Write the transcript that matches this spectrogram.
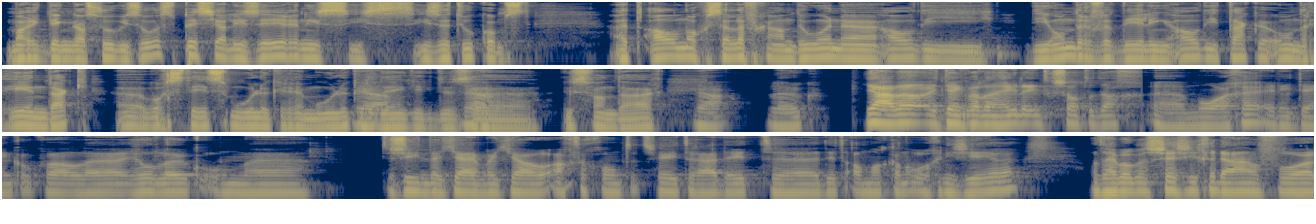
Maar ik denk dat sowieso specialiseren is, is, is de toekomst het al nog zelf gaan doen, uh, al die, die onderverdelingen, al die takken onder één dak, uh, wordt steeds moeilijker en moeilijker, denk ik. Dus, ja. uh, dus vandaar. Ja, leuk. Ja, wel, ik denk wel een hele interessante dag morgen. En ik denk ook wel heel leuk om te zien dat jij met jouw achtergrond, et cetera, dit, dit allemaal kan organiseren. Want we hebben ook een sessie gedaan voor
